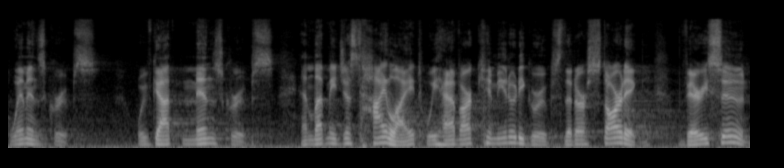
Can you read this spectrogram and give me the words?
women's groups, we've got men's groups. And let me just highlight we have our community groups that are starting very soon,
